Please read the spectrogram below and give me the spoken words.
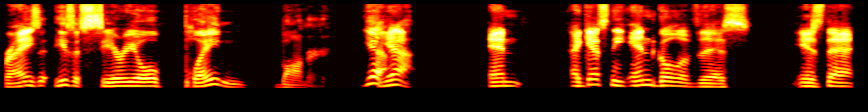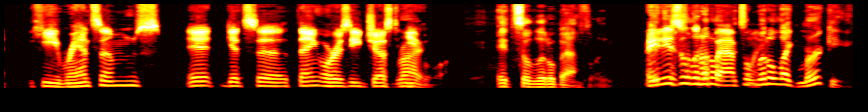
right? He's a, he's a serial plane bomber. Yeah, Yeah. And I guess the end goal of this is that he ransoms it, gets a thing, or is he just Right. evil? it's a little baffling. It It's a little, baffling. It's a little like murky.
